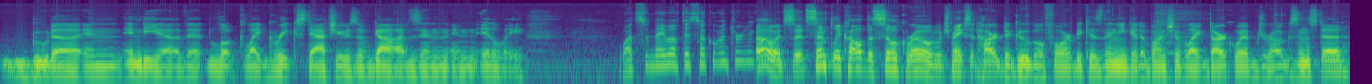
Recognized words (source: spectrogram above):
buddha in india that look like greek statues of gods in in italy What's the name of this documentary again? oh it's it's simply called the silk road which makes it hard to google for because then you get a bunch of like dark web drugs instead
